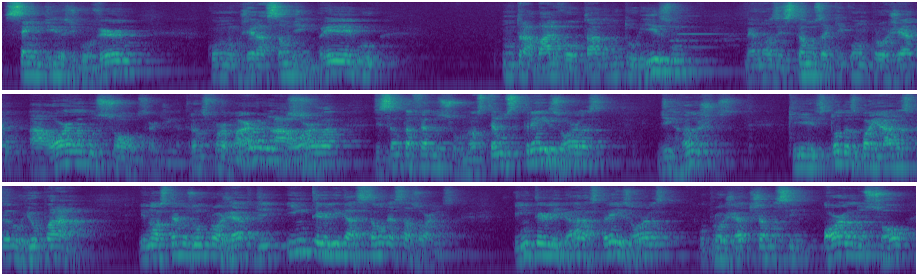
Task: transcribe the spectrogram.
100 dias de governo, com geração de emprego, um trabalho voltado no turismo. Né, nós estamos aqui com um projeto A Orla do Sol, Sardinha, transformar Orla do a. Orla de Santa Fé do Sul. Nós temos três orlas de ranchos, que todas banhadas pelo Rio Paraná. E nós temos um projeto de interligação dessas orlas. Interligar as três orlas, o projeto chama-se Orla do Sol,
